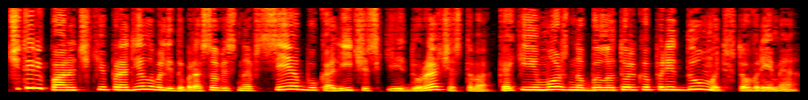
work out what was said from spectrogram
Четыре парочки проделывали добросовестно все букалические дурачества, какие можно было только придумать в то время.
